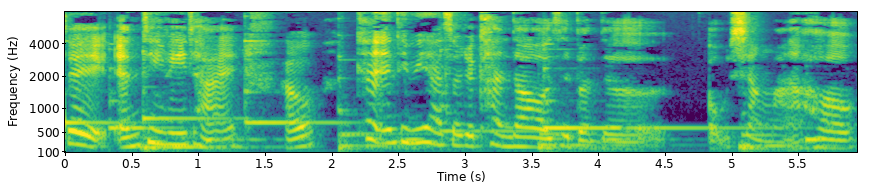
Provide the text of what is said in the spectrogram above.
对 NTV 台，好看 NTV 台的时候就看到日本的偶像嘛，然后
